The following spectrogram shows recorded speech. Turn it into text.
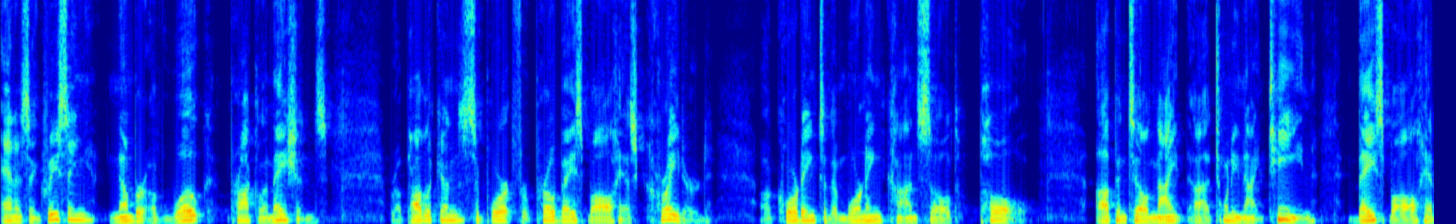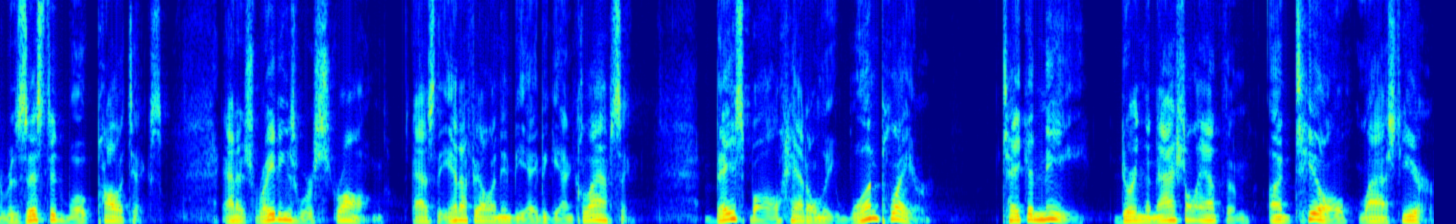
and its increasing number of woke proclamations, Republican support for pro baseball has cratered, according to the Morning Consult poll. Up until ni- uh, 2019, baseball had resisted woke politics, and its ratings were strong as the NFL and NBA began collapsing baseball had only one player take a knee during the national anthem until last year.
